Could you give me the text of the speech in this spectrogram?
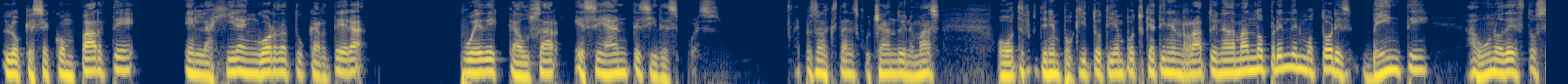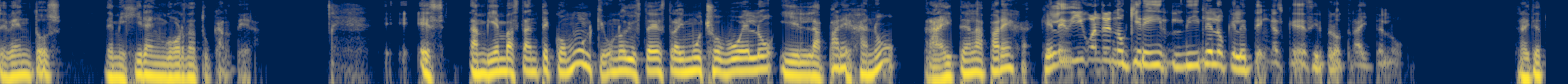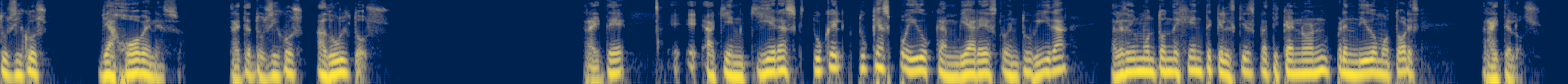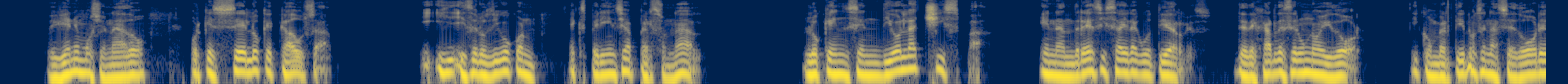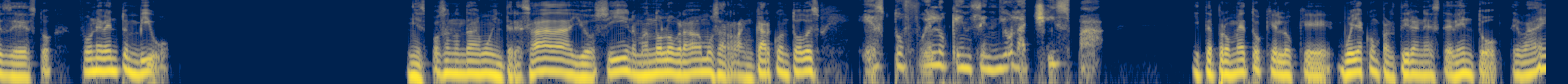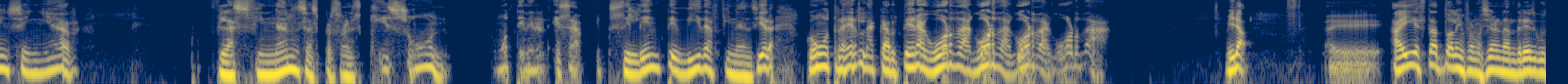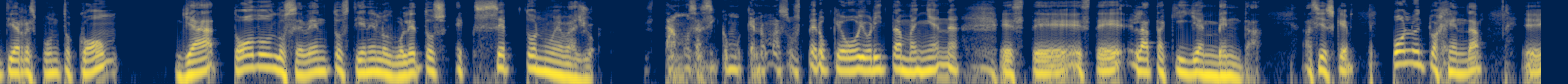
lo que se comparte en la gira Engorda tu cartera puede causar ese antes y después. Hay personas que están escuchando y nomás, otros que tienen poquito tiempo, otros que ya tienen rato y nada más no prenden motores. Vente a uno de estos eventos de mi gira Engorda tu cartera. Es también bastante común que uno de ustedes trae mucho vuelo y la pareja no. Tráete a la pareja. ¿Qué le digo, Andrés? No quiere ir. Dile lo que le tengas que decir, pero tráetelo. Tráete a tus hijos ya jóvenes. Tráete a tus hijos adultos. Tráete eh, eh, a quien quieras. Tú que, tú que has podido cambiar esto en tu vida. Tal vez hay un montón de gente que les quieres platicar y no han prendido motores. Tráetelos. Estoy bien emocionado porque sé lo que causa y, se los digo con experiencia personal, lo que encendió la chispa en Andrés y Zaira Gutiérrez de dejar de ser un oidor y convertirnos en hacedores de esto fue un evento en vivo. Mi esposa no andaba muy interesada, yo sí, nomás no lográbamos arrancar con todo eso. Esto fue lo que encendió la chispa. Y te prometo que lo que voy a compartir en este evento te va a enseñar las finanzas personales, ¿qué son? ¿Cómo tener esa excelente vida financiera? ¿Cómo traer la cartera gorda, gorda, gorda, gorda? Mira, eh, ahí está toda la información en andresgutierrez.com. Ya todos los eventos tienen los boletos excepto Nueva York. Estamos así como que nomás espero que hoy, ahorita, mañana esté, esté la taquilla en venta. Así es que ponlo en tu agenda.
